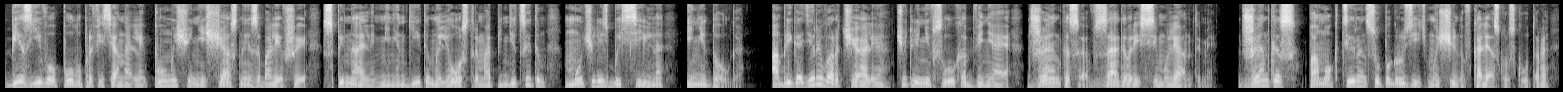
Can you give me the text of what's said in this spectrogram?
Без его полупрофессиональной помощи несчастные, заболевшие спинальным менингитом или острым аппендицитом, мучились бы сильно и недолго. А бригадиры ворчали, чуть ли не вслух обвиняя Дженкаса в заговоре с симулянтами. Дженкас помог Тиренсу погрузить мужчину в коляску скутера –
